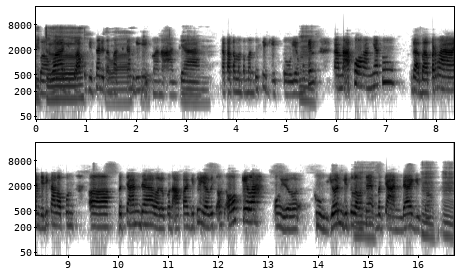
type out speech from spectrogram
Middle, bawah gitu, aku bisa ditempatkan bawah. di mana aja Hmm. kata teman-temanku sih gitu ya Hmm. mungkin karena aku orangnya tuh nggak baperan jadi kalaupun eh, bercanda walaupun apa gitu ya wis oke lah oh ya guyon gitu loh maksudnya Hmm. bercanda gitu Hmm. Hmm.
